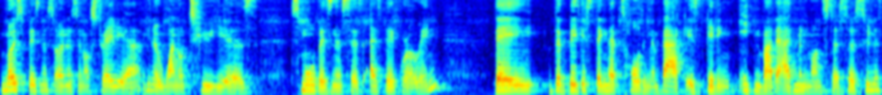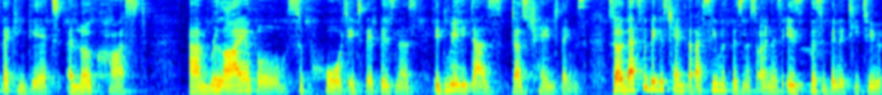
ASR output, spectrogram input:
most business owners in Australia, you know, one or two years, small businesses as they're growing, they the biggest thing that's holding them back is getting eaten by the admin monster. So as soon as they can get a low cost, um, reliable support into their business, it really does does change things. So that's the biggest change that I see with business owners is this ability to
